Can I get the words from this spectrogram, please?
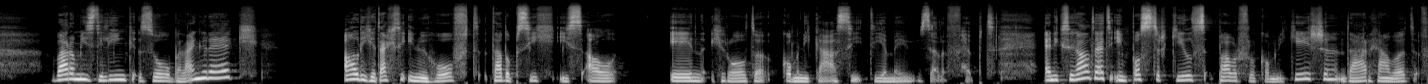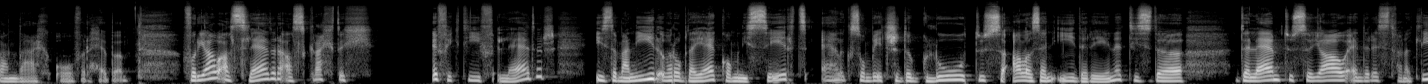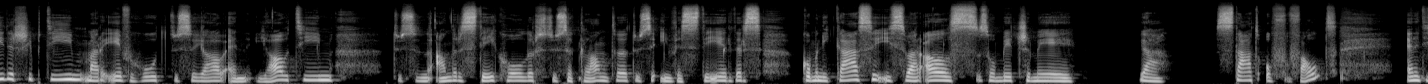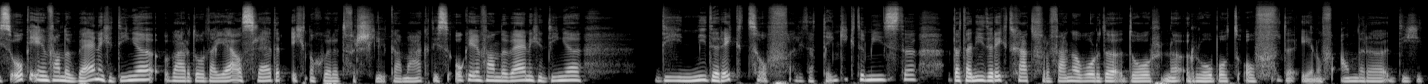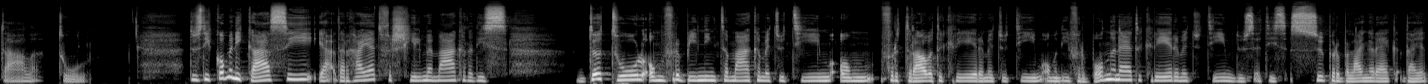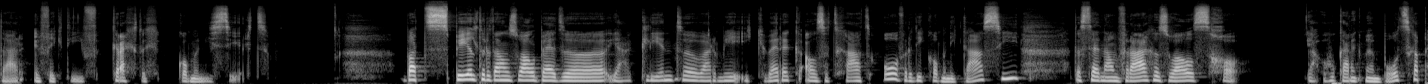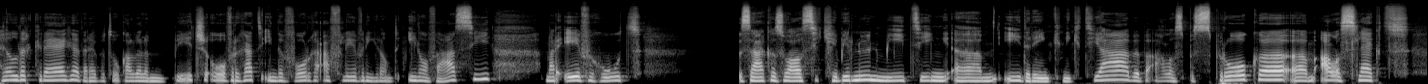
Waarom is die link zo belangrijk? Al die gedachten in je hoofd, dat op zich is al één grote communicatie die je met jezelf hebt. En ik zeg altijd, imposter kills powerful communication, daar gaan we het vandaag over hebben. Voor jou als leider, als krachtig effectief leider is de manier waarop dat jij communiceert eigenlijk zo'n beetje de glue tussen alles en iedereen. Het is de, de lijm tussen jou en de rest van het leadership team, maar evengoed tussen jou en jouw team, tussen andere stakeholders, tussen klanten, tussen investeerders. Communicatie is waar alles zo'n beetje mee ja, staat of valt. En het is ook een van de weinige dingen waardoor dat jij als leider echt nog wel het verschil kan maken. Het is ook een van de weinige dingen die niet direct, of dat denk ik tenminste, dat dat niet direct gaat vervangen worden door een robot of de een of andere digitale tool. Dus die communicatie, ja, daar ga je het verschil mee maken. Dat is de tool om verbinding te maken met je team, om vertrouwen te creëren met je team, om die verbondenheid te creëren met je team. Dus het is superbelangrijk dat je daar effectief krachtig communiceert. Wat speelt er dan zoal bij de ja, cliënten waarmee ik werk als het gaat over die communicatie? Dat zijn dan vragen zoals, ja, hoe kan ik mijn boodschap helder krijgen? Daar hebben we het ook al wel een beetje over gehad in de vorige aflevering rond innovatie. Maar evengoed zaken zoals, ik heb hier nu een meeting, um, iedereen knikt ja, we hebben alles besproken, um, alles lijkt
